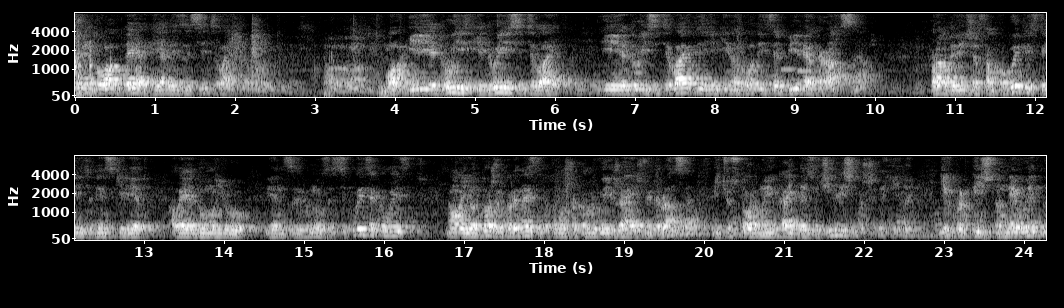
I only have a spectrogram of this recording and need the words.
зорієнтував, де я не за сіті О, і другий, і другий сітілайт, і другий сітілайт, який знаходиться біля Граса. Правда, він зараз там побитий, стоїть один скелет, але я думаю, він ну, застеклиться колись. Ну, його теж перенести, тому що коли виїжджаєш від Граса, від цю сторону, яка йде з училища, машини їдуть, їх практично не видно.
